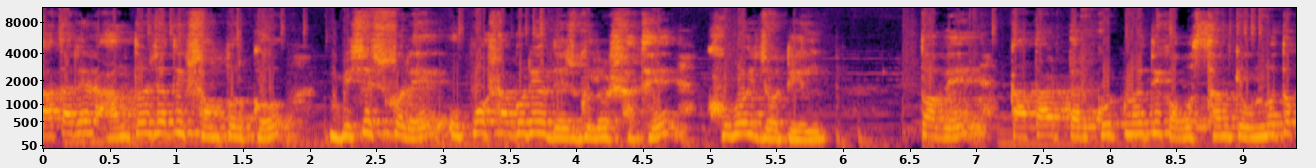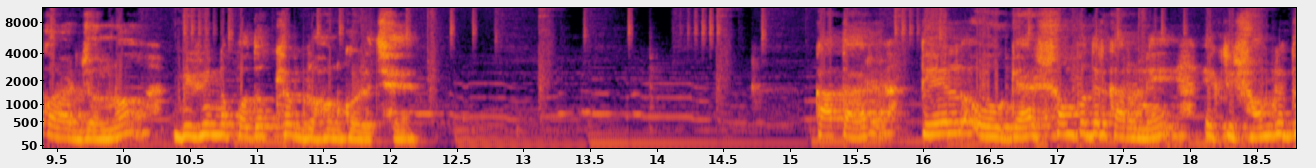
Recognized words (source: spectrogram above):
কাতারের আন্তর্জাতিক সম্পর্ক, বিশেষ করে উপসাগরীয় দেশগুলোর সাথে খুবই জটিল। তবে কাতার তার কূটনৈতিক অবস্থানকে উন্নত করার জন্য বিভিন্ন পদক্ষেপ গ্রহণ করেছে। কাতার তেল ও গ্যাস সম্পদের কারণে একটি সমৃদ্ধ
